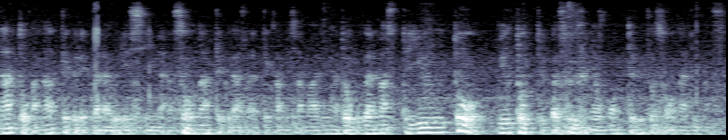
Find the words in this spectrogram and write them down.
なんとかなってくれたら嬉しいなそうなってくださって神様ありがとうございますって言うと言うとっていうかそういうふうに思ってるとそうなります。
